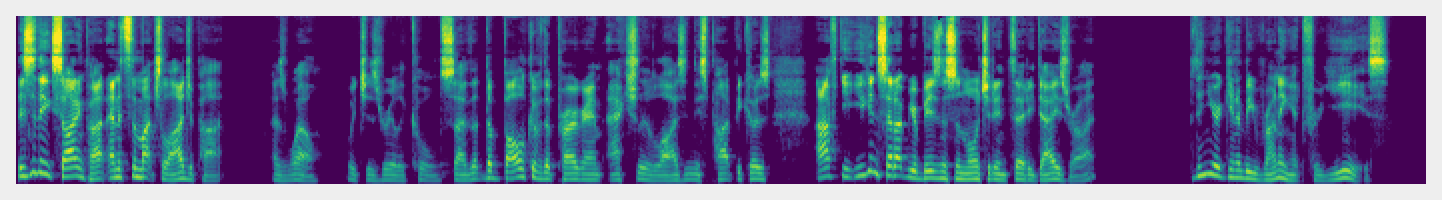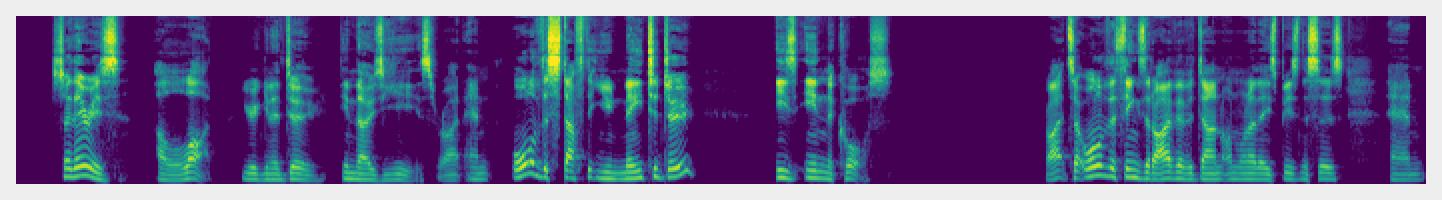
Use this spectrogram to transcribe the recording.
this is the exciting part, and it's the much larger part as well, which is really cool. So that the bulk of the program actually lies in this part because after you can set up your business and launch it in 30 days, right? But then you're going to be running it for years. So there is a lot you're going to do in those years, right? And all of the stuff that you need to do is in the course, right? So all of the things that I've ever done on one of these businesses and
